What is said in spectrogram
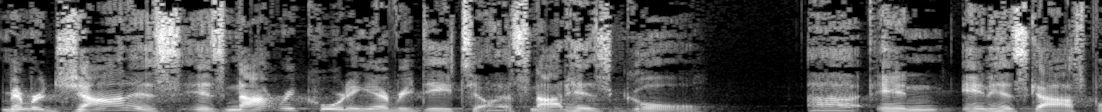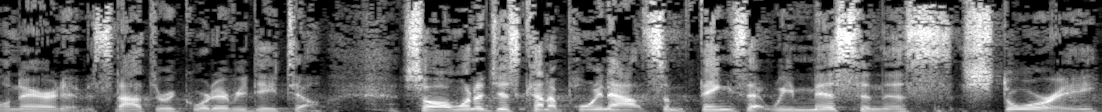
Remember, John is, is not recording every detail. That's not his goal. Uh, in in his gospel narrative. It's not to record every detail. So I want to just kind of point out some things that we miss in this story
